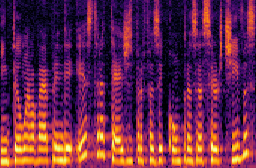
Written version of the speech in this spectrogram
Então ela vai aprender estratégias para fazer compras assertivas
